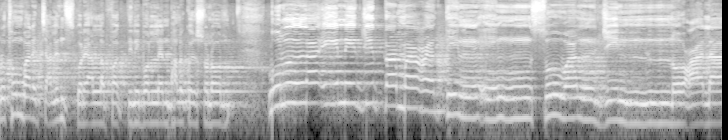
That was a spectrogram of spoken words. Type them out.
প্রথমবারে চ্যালেঞ্জ করে আল্লাহ পাক তিনি বললেন, ভালো করে শুনুন। উল্লা ইনি জিতামাতিল ইনসু ওয়াল আলা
